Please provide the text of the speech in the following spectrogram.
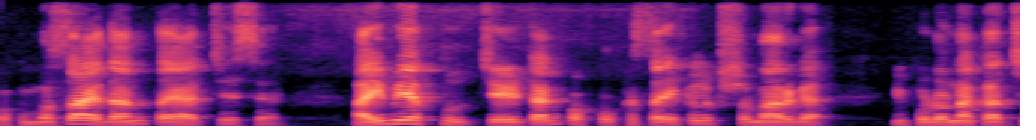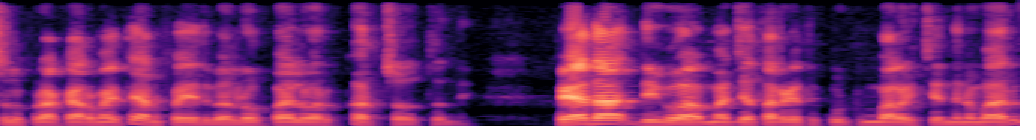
ఒక ముసాయిదాను తయారు చేశారు. ఐవీఎఫ్ చేయడానికి ఒక్కొక్క సైకిల్కి సుమారుగా ఇప్పుడున్న ఖర్చుల ప్రకారం అయితే ఎనభై ఐదు వేల రూపాయల వరకు ఖర్చు అవుతుంది. పేద దిగువ మధ్యతరగతి కుటుంబాలకు చెందిన వారు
